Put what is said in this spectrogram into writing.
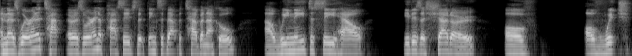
And as we're in a ta- as we're in a passage that thinks about the tabernacle, uh, we need to see how it is a shadow of of which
